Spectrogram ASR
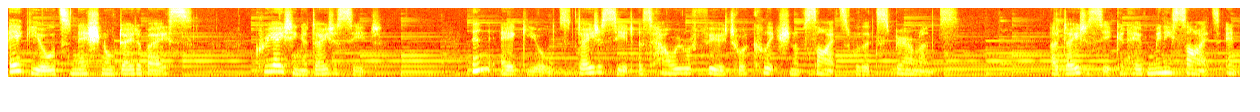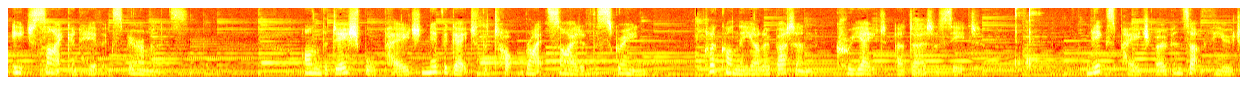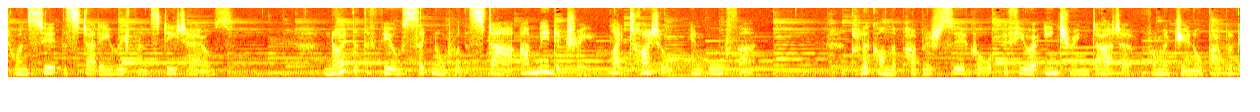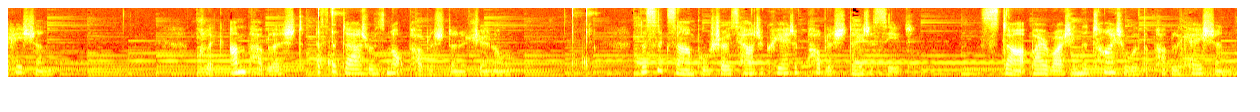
Ag National Database Creating a dataset. In AgYields, dataset is how we refer to a collection of sites with experiments. A dataset can have many sites and each site can have experiments. On the dashboard page, navigate to the top right side of the screen. Click on the yellow button, Create a dataset. Next page opens up for you to insert the study reference details. Note that the fields signalled with a star are mandatory, like title and author. Click on the Publish circle if you are entering data from a journal publication. Click Unpublished if the data is not published in a journal. This example shows how to create a published dataset. Start by writing the title of the publication.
